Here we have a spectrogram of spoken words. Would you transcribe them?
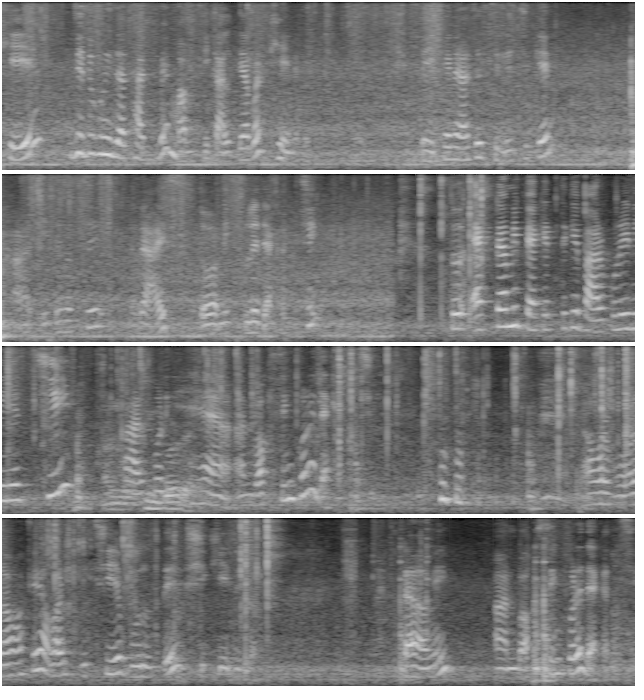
খেয়ে যেটুকুনি যা থাকবে মামটি কালকে আবার খেয়ে নেবে। তো এখানে আছে চিলি চিকেন আর এটা হচ্ছে রাইস তো আমি খুলে দেখাচ্ছি। তো একটা আমি প্যাকেট থেকে বার করে নিয়েছি বার করে হ্যাঁ আনবক্সিং করে দেখাচ্ছি। আমার বর আমাকে আবার গুছিয়ে বলতে শিখিয়ে দিল। একটা আমি আনবক্সিং করে দেখাচ্ছি।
